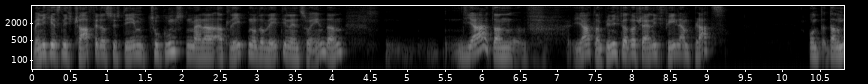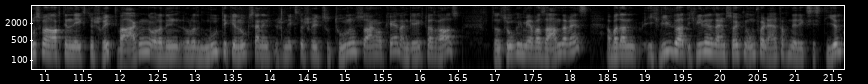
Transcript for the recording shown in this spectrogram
Wenn ich es nicht schaffe, das System zugunsten meiner Athleten und Athletinnen zu ändern, ja, dann, ja, dann bin ich dort wahrscheinlich fehl am Platz. Und dann muss man auch den nächsten Schritt wagen oder, den, oder mutig genug sein, den nächsten Schritt zu tun und sagen, okay, dann gehe ich dort raus. Dann suche ich mir was anderes, aber dann, ich will dort, ich will in einem solchen Umfeld einfach nicht existieren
